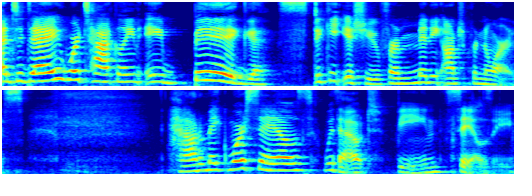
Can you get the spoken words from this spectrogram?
And today we're tackling a big sticky issue for many entrepreneurs. How to make more sales without being salesy.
